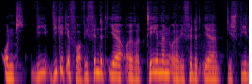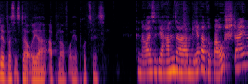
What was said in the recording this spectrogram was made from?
Und wie, wie geht ihr vor? Wie findet ihr eure Themen oder wie findet ihr die Spiele? Was ist da euer Ablauf, euer Prozess? Genau, also wir haben da mehrere Bausteine.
